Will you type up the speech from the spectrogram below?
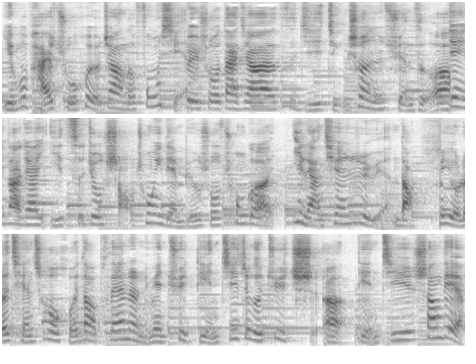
也不排除会有这样的风险，所以说大家自己谨慎选择，建议大家一次就少充一点，比如说充个一两千日元的。有了钱之后，回到 Planner 里面去点击这个锯齿，点击商店，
